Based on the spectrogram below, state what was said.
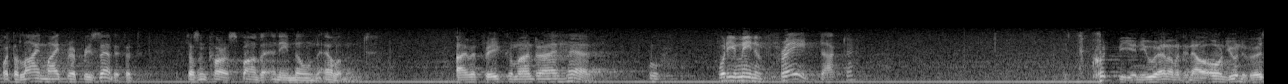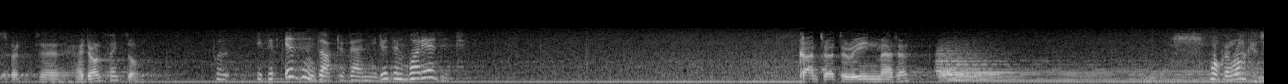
what the line might represent if it doesn't correspond to any known element? I'm afraid, Commander, I have. Well, what do you mean, afraid, Doctor? It could be a new element in our own universe, but uh, I don't think so. Well, if it isn't Dr. Van Meter, then what is it? Contraterrene matter? Smoking rockets.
